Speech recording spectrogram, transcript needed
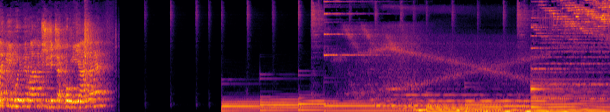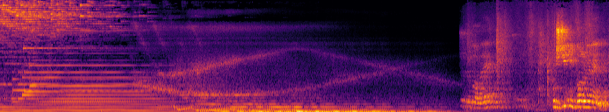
lepiej były tematy przy dzieciach pomijane, puścili wolny rynek.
